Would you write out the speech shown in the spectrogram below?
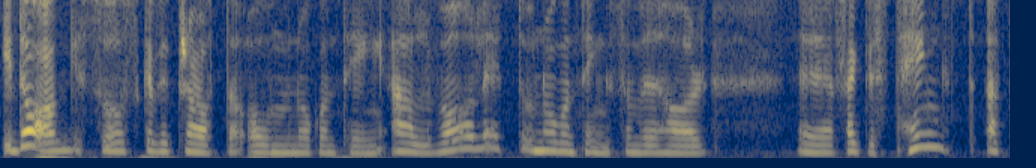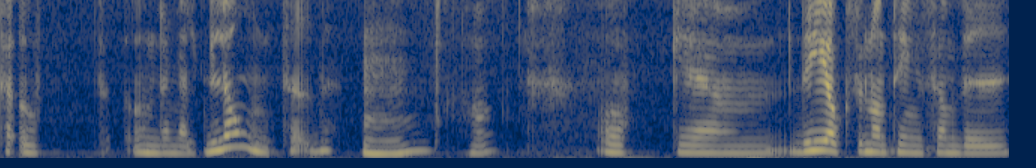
idag så ska vi prata om någonting allvarligt och någonting som vi har eh, faktiskt tänkt att ta upp under en väldigt lång tid. Mm. Ja. Och eh, det är också någonting som vi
